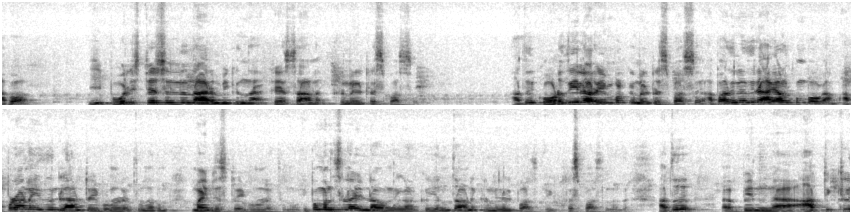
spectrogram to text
അപ്പോൾ ഈ പോലീസ് സ്റ്റേഷനിൽ നിന്ന് ആരംഭിക്കുന്ന കേസാണ് ക്രിമിനൽ ട്രെസ്പാസ്. അത് കോടതിയിൽ അറിയുമ്പോൾ ക്രിമിനൽ ട്രെസ്പാസ്. അപ്പോൾ അതിനെതിരെ അയാൾക്കും പോകാം. അപ്പോഴാണ് ഇത് ലാൻഡ് ട്രൈബ്യൂണലിൽ എത്തുന്നതും മൈൻഡസ് ട്രൈബ്യൂണലിൽ എത്തുന്നതും. ഇപ്പോൾ മനസ്സിലായി ഉണ്ടാവും നിങ്ങൾക്ക് എന്താണ് ക്രിമിനൽ പാസ് ട്രെസ്പാസ് എന്നത്. അത് പിന്നെ ആർട്ടിക്കിൾ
